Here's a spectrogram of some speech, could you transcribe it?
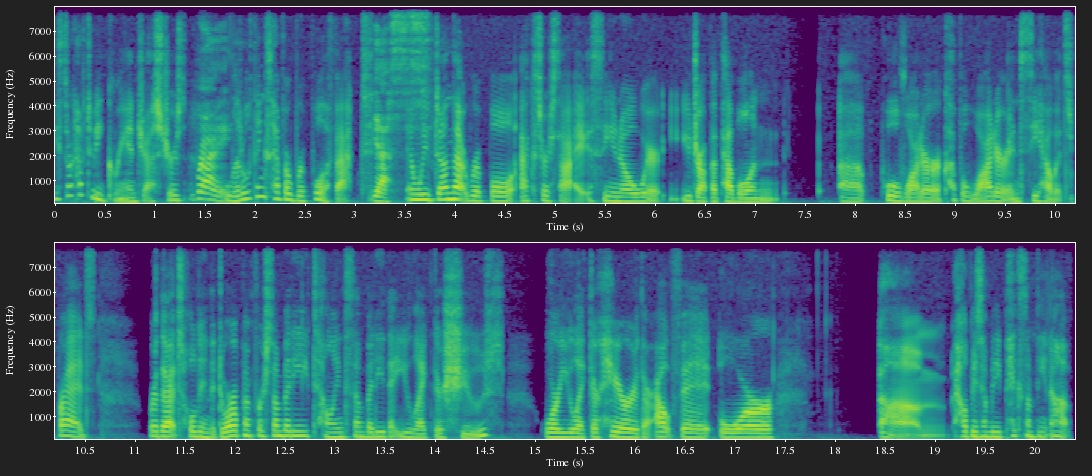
These don't have to be grand gestures. Right. Little things have a ripple effect. Yes. And we've done that ripple exercise, you know, where you drop a pebble in a pool of water or a cup of water and see how it spreads. Whether that's holding the door open for somebody, telling somebody that you like their shoes, or you like their hair or their outfit, or um, helping somebody pick something up.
